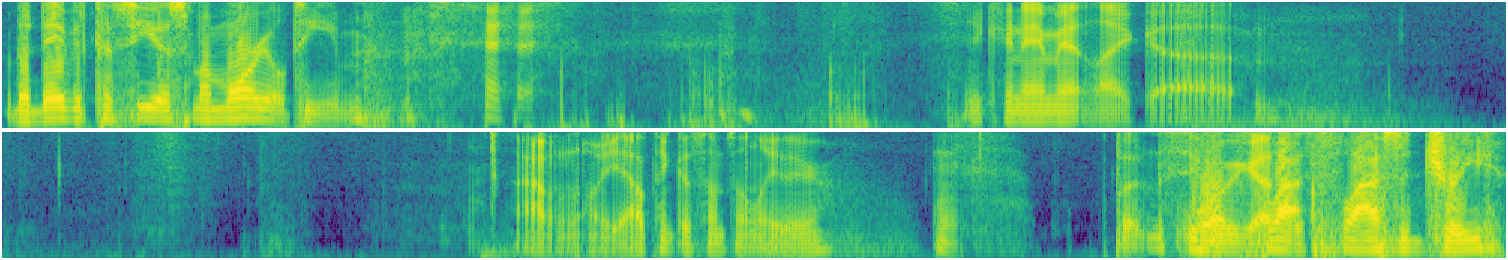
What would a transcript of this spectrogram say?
the David Casillas Memorial Team. you can name it like. Uh, I don't know. Yeah, I'll think of something later. Hmm. But let's see What, we got. fla- this- flaccid Tree?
